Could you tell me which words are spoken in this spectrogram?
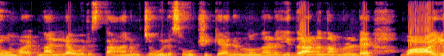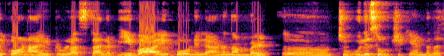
വ- നല്ല ഒരു സ്ഥാനം ചൂൽ സൂക്ഷിക്കാനുള്ളതാണ് ഇതാണ് നമ്മളുടെ വായു കോണായിട്ടുള്ള സ്ഥലം. ഈ വായു കോണിലാണ് നമ്മൾ ചൂൽ സൂക്ഷിക്കേണ്ടത്.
